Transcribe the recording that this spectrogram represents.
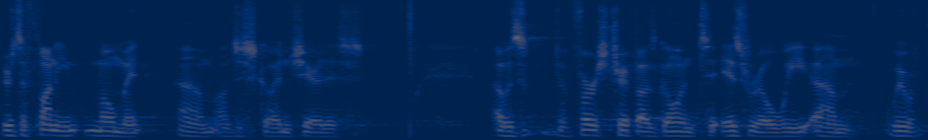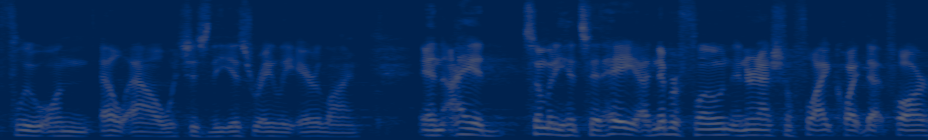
There's a funny moment. Um, I'll just go ahead and share this. I was the first trip I was going to Israel. We um, we flew on El Al, which is the Israeli airline, and I had somebody had said, "Hey, I'd never flown international flight quite that far,"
